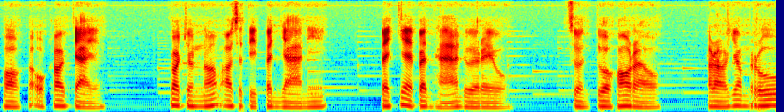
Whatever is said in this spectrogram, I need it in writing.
พอเข้าอกเข้าใจ ก็จงน้อมเอาสติปัญญานี้ ไปแก้ปัญหาโดยเร็ว ส่วนตัวของเรา เราย่อมรู้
